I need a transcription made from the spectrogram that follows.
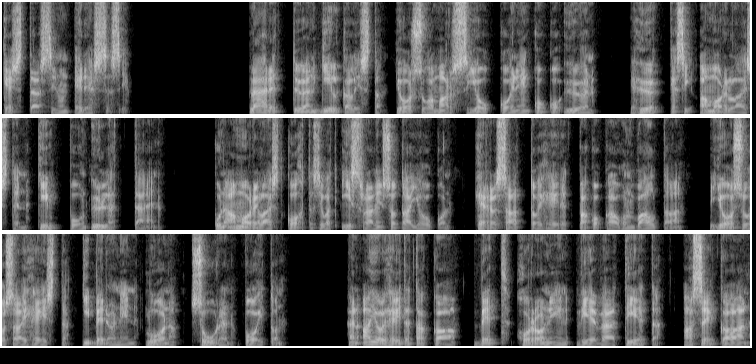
kestää sinun edessäsi. Lähdettyään Gilkalista Joosua marssi joukkoineen koko yön ja hyökkäsi amorilaisten kimppuun yllättäen. Kun amorilaiset kohtasivat Israelin sotajoukon, Herra saattoi heidät pakokauhun valtaan, ja Joosua sai heistä Gibedonin luona suuren voiton. Hän ajoi heitä takaa Bet Horoniin vievää tietä Asekaan,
